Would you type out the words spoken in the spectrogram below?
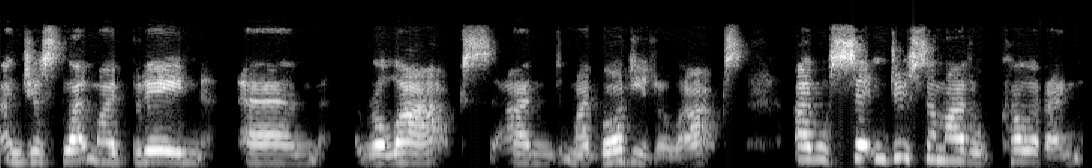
and just let my brain um, relax and my body relax, I will sit and do some adult colouring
